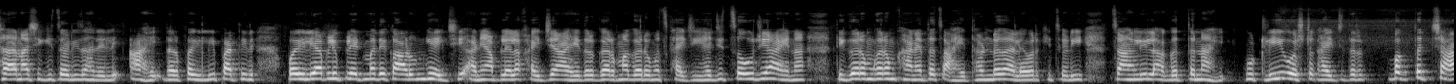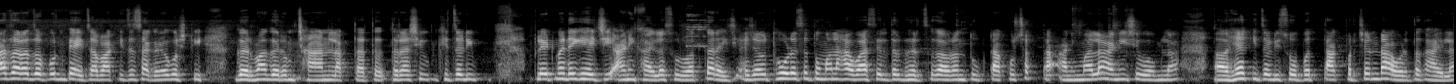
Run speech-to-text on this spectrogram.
छान अशी खिचडी झालेली आहे. तर पहिली पातील पहिली आपली प्लेटमध्ये काढून घ्यायची आणि आपल्याला खायची आहे तर गरमागरमच खायची. ह्याची चव जी आहे ना ती गरम गरम खाण्यातच आहे. थंड झाल्यावर खिचडी चांगली लागत नाही. कुठलीही गोष्ट खायची तर फक्त चहा जरा जपून प्यायचा. बाकीच्या सगळ्या गोष्टी गरमागरम छान लागतात. तर अशी खिचडी प्लेट प्लेटमध्ये घ्यायची आणि खायला सुरुवात करायची. ह्याच्यावर थोडंसं तुम्हाला हवं असेल तर घरचं गावरान तूप टाकू शकता. आणि मला आणि शिवमला ह्या खिचडीसोबत ताक प्रचंड आवडतं खायला.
